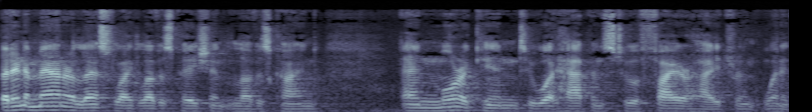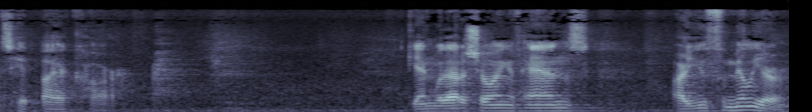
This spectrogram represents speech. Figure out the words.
but in a manner less like love is patient love is kind, and more akin to what happens to a fire hydrant when it's hit by a car. Again, without a showing of hands, are you familiar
